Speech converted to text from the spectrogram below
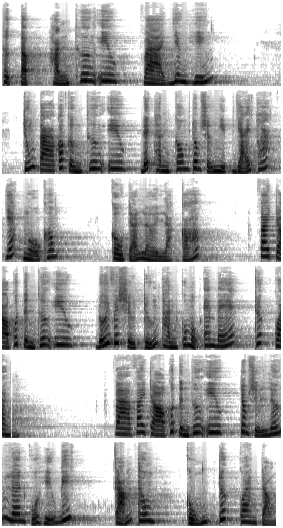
thực tập hạnh thương yêu và dân hiến. Chúng ta có cần thương yêu để thành công trong sự nghiệp giải thoát, giác ngộ không? Câu trả lời là có. Vai trò của tình thương yêu đối với sự trưởng thành của một em bé rất quan trọng. Và vai trò của tình thương yêu trong sự lớn lên của hiểu biết, cảm thông cũng rất quan trọng.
